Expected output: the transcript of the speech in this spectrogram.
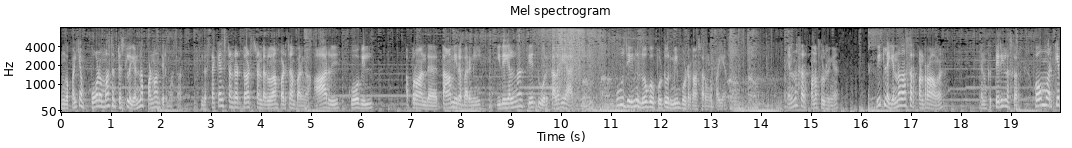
உங்கள் பையன் போன மாதம் டெஸ்ட்டில் என்ன பண்ணான்னு தெரியுமா சார் இந்த செகண்ட் ஸ்டாண்டர்ட் தேர்ட் ஸ்டாண்டர்ட்லாம் படிச்சான் பாருங்கள் ஆறு கோவில் அப்புறம் அந்த தாமிரபரணி இதையெல்லாம் சேர்த்து ஒரு கலவையை ஆக்கி பூஜைன்னு லோகோ போட்டு ஒரு மீன் போட்டிருக்கான் சார் உங்கள் பையன். என்ன சார் பண்ண சொல்கிறீங்க வீட்டில் என்னதான் சார் பண்ணுறான் அவன்? எனக்கு தெரியல சார் ஹோம்ஒர்க்கே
